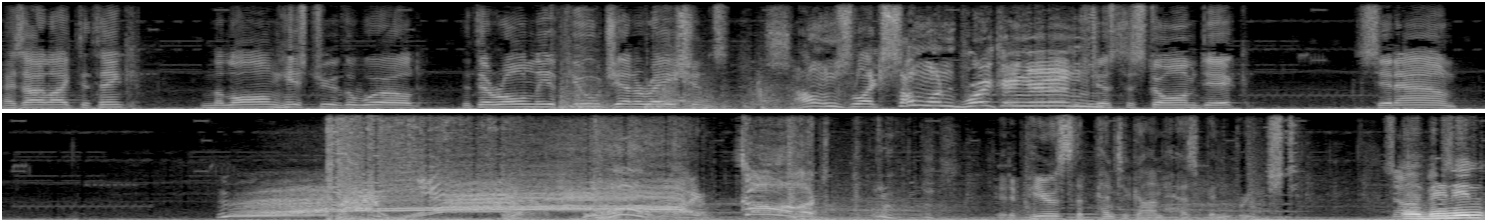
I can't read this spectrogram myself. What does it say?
as I like to think, in the long history of the world, that there are only a few generations. Sounds like someone breaking in. It's just a storm, Dick. Sit down. Oh my God! It appears the Pentagon has been breached. Ebenin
